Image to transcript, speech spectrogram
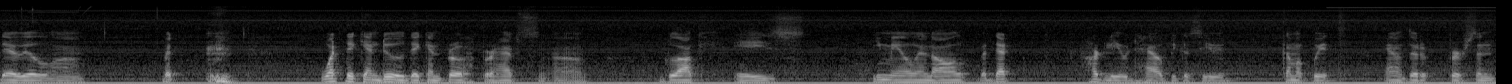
they will uh, but what they can do they can perhaps uh, block his email and all but that hardly would help because he would come up with another person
